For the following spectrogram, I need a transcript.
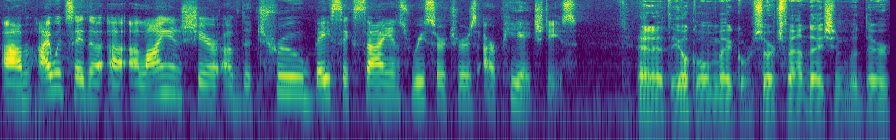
um, I would say the uh, a lion's share of the true basic science researchers are PhDs. And at the Oklahoma Medical Research Foundation, would their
